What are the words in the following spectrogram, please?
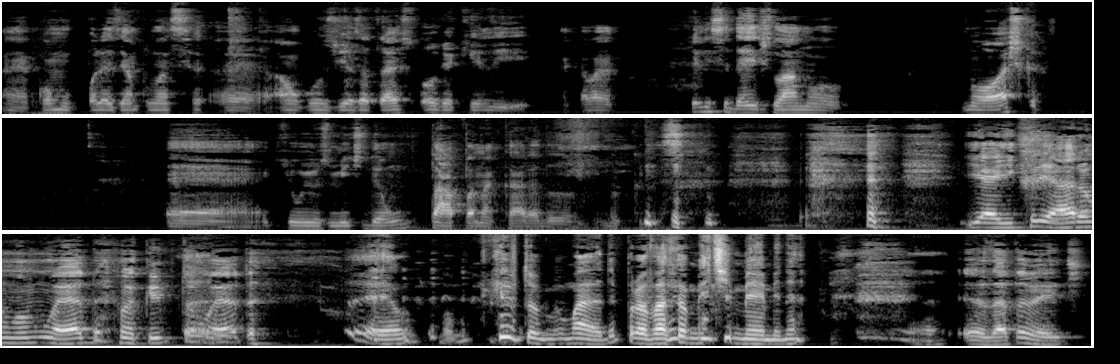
É, como, por exemplo, nas, é, há alguns dias atrás houve aquele, aquela, aquele incidente lá no, no Oscar, é, que o Will Smith deu um tapa na cara do, do Chris. e aí criaram uma moeda, uma criptomoeda. É, uma criptomoeda, provavelmente meme, né? É. Exatamente.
